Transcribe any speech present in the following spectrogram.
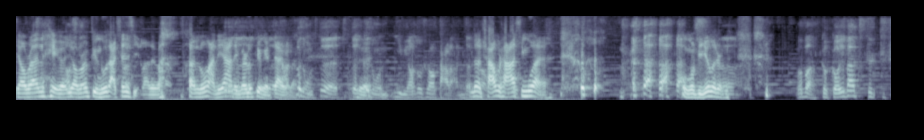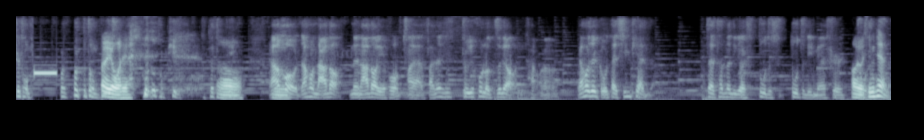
要不然那个，要不然病毒大迁徙了，对吧？把罗马尼亚那边的病给带过来。各种对对各种疫苗都是要打完的。那查不查新冠？捅个鼻子什么？不不，狗狗一般只只捅，不不不捅。哎呦我天！都捅屁股，都捅屁股。然后然后拿到那拿到以后，哎呀，反正就一后的资料你看，嗯。然后这狗带芯片的，在它的那个肚子肚子里面是哦有芯片的，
